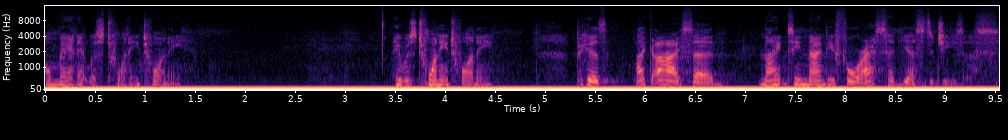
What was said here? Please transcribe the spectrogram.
Oh man, it was 2020. It was 2020. Because, like I said, 1994, I said yes to Jesus.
